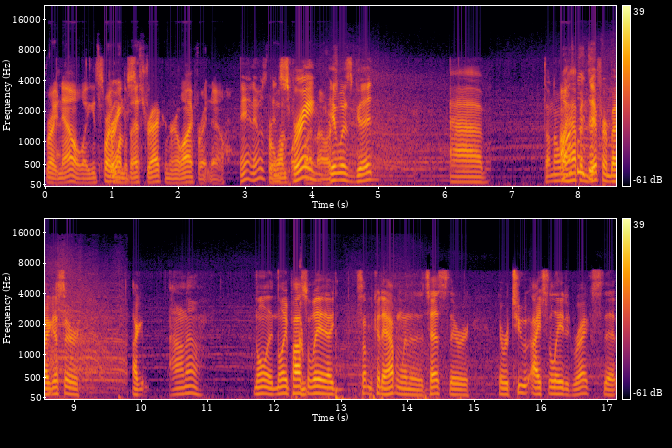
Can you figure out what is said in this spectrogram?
right now. Like, it's probably one of the best tracks in real life right now. Man, it was For in spring. hours. It was good. Uh, don't know what Honestly, happened the- different, but I guess they're. I, I don't know. The only, the only possible way like, something could have happened when in the test there were there were two isolated wrecks that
